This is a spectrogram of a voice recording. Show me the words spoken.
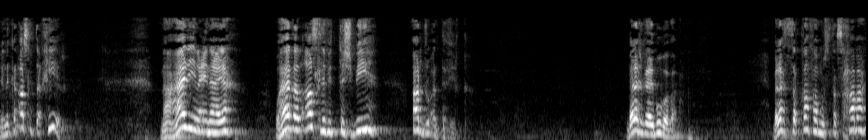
لأن كان أصل تأخير. مع هذه العناية وهذا الأصل في التشبيه أرجو أن تفيق. بلاش غيبوبة بقى. بلاش ثقافة مستصحبة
